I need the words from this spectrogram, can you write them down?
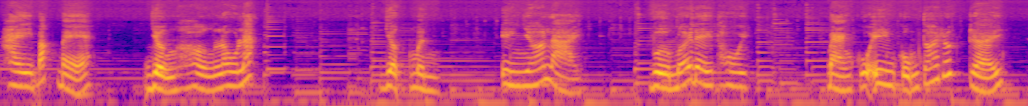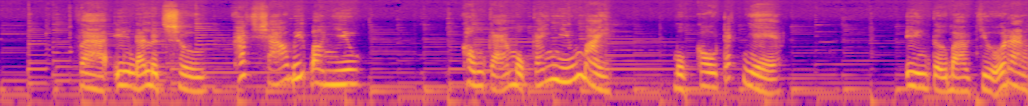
hay bắt bẻ, giận hờn lâu lắc. Giật mình, yên nhớ lại, vừa mới đây thôi, bạn của yên cũng tới rất trễ. Và yên đã lịch sự, khách sáo biết bao nhiêu không cả một cái nhíu mày, một câu trách nhẹ. Yên tự bào chữa rằng,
